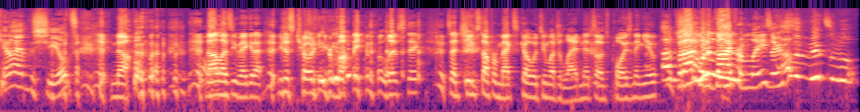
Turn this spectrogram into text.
Can I have the shields? No, not unless you make it. Out. You're just coating your body with lipstick. It's that cheap stuff from Mexico with too much lead in it, so it's poisoning you. I'm but I don't want to die from lasers. I'm invincible.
